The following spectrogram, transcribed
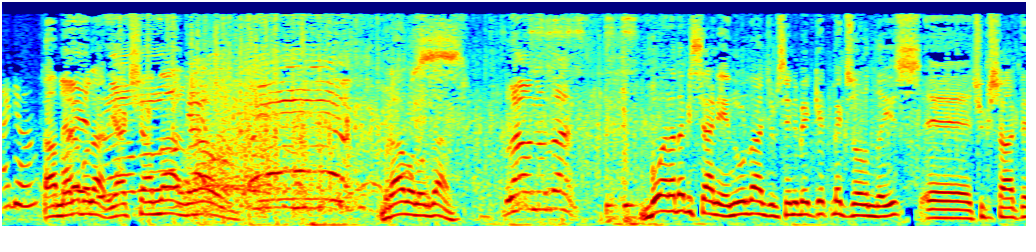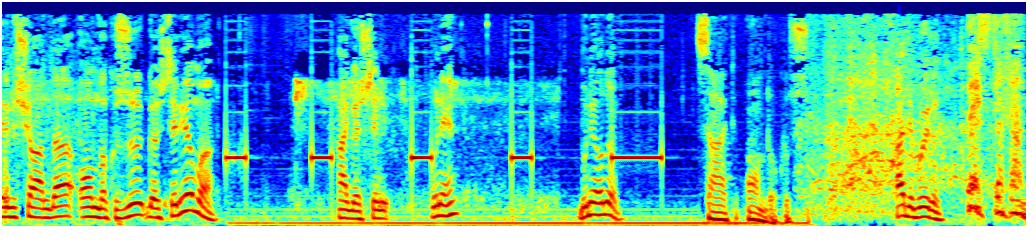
Alo. Ha, merhabalar. iyi akşamlar. Bravo. Bravo Nurdan. Bravo Nurdan. Bu arada bir saniye Nurdancığım seni bekletmek zorundayız. Ee, çünkü saatlerimiz şu anda 19'u gösteriyor mu? Ha gösteriyor. Bu ne? Bu ne oğlum? Saat 19. Hadi buyurun. Best FM.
